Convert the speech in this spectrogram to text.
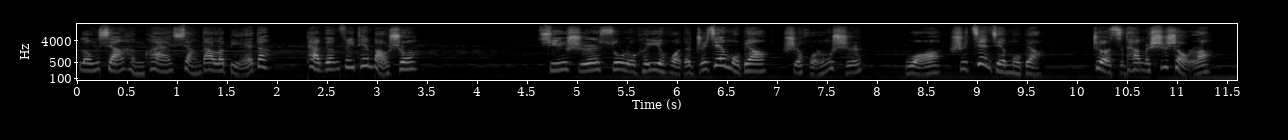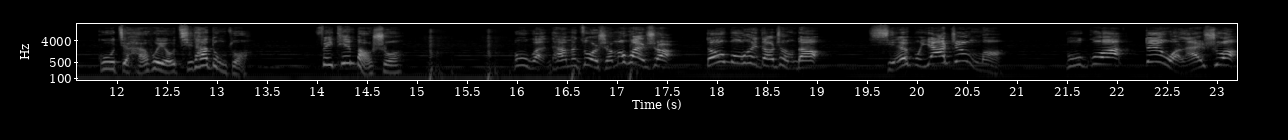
龙翔很快想到了别的。他跟飞天宝说：“其实苏鲁克一伙的直接目标是火龙石，我是间接目标。这次他们失手了，估计还会有其他动作。”飞天宝说：“不管他们做什么坏事，都不会得逞的，邪不压正嘛。不过对我来说，”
